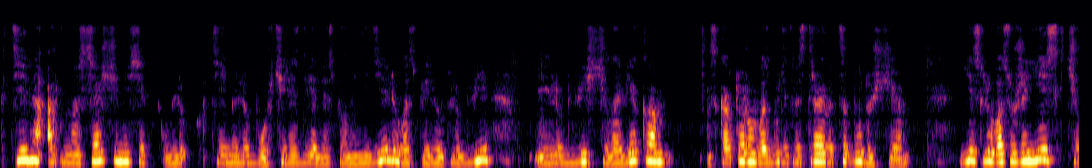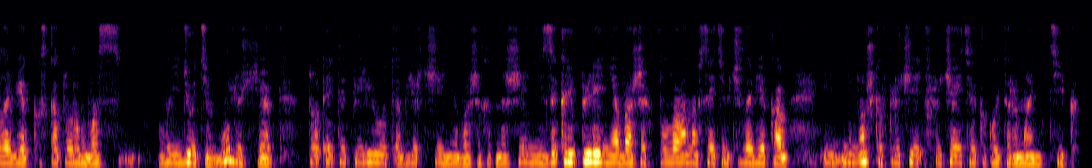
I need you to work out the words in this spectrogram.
к теме, относящимися к, теме любовь. Через 2-2,5 недели у вас период любви и любви с человеком, с которым у вас будет выстраиваться будущее. Если у вас уже есть человек, с которым вас, вы идете в будущее, то это период объерчения ваших отношений, закрепления ваших планов с этим человеком. И немножко включи, включайте какой-то романтик,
